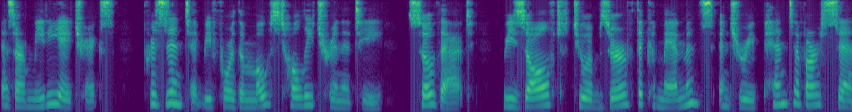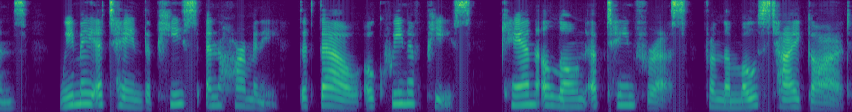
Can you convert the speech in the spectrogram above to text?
as our mediatrix, present it before the most holy Trinity, so that, resolved to observe the commandments and to repent of our sins, we may attain the peace and harmony that thou, O Queen of Peace, can alone obtain for us from the Most High God.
